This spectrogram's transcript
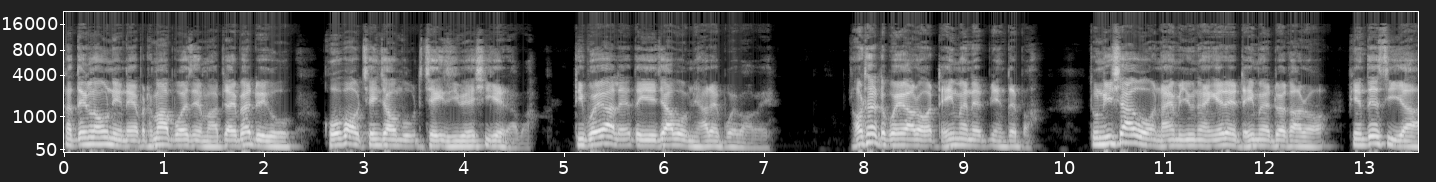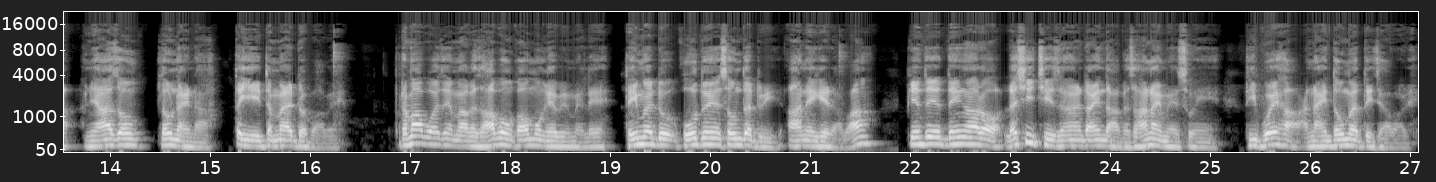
နှစ်သင်းလုံးအနေနဲ့ပထမပွဲစဉ်မှာပြိုင်ဘက်တွေကိုဂိုးပေါက်ချင်းချောင်းမှုတစ်ချိန်စီပဲရှိခဲ့တာပါဒီပွဲကလည်းတည်ရကြဖို့များတဲ့ပွဲပါပဲနောက်ထပ်တစ်ပွဲကတော့ဒိမန်နဲ့ပြင်သစ်ပါတူနီးရှားကိုအနိုင်မယူနိုင်ခဲ့တဲ့ဒိမန်အတွက်ကတော့ပြင်သစ်စီကအများဆုံးလုံနိုင်တာ တရေတမတ်အတွက်ပါပဲပထမပွဲစဉ်မှာကစားပုံကောင်းမွန်ခဲ့ပေမဲ့လည်းဒိမတ်တို့ဂိုးသွင်းအဆုံးသက်တွေအားနည်းခဲ့တာပါပြင်သစ်အသင်းကတော့လက်ရှိခြေစမ်းအတိုင်းသာကစားနိုင်မယ်ဆိုရင်ဒီပွဲဟာအနိုင်သုံးမဲ့သေးကြပါတယ်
